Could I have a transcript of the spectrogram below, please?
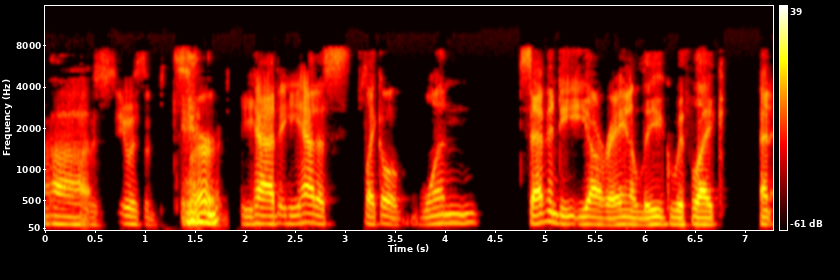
Uh, it was it was absurd. he had he had a s- like a 170 ERA in a league with like an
